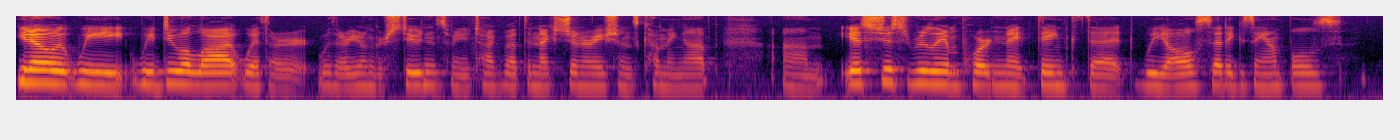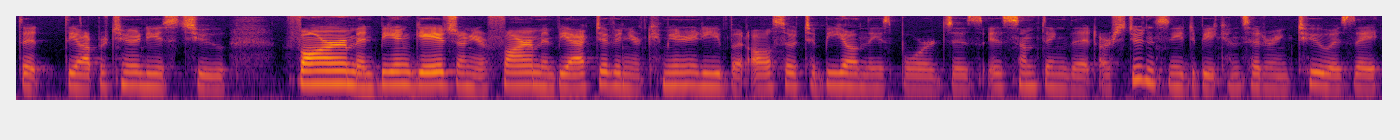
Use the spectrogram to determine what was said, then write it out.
you know, we we do a lot with our with our younger students when you talk about the next generations coming up. Um, it's just really important, I think, that we all set examples. That the opportunity is to farm and be engaged on your farm and be active in your community, but also to be on these boards is, is something that our students need to be considering too as they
